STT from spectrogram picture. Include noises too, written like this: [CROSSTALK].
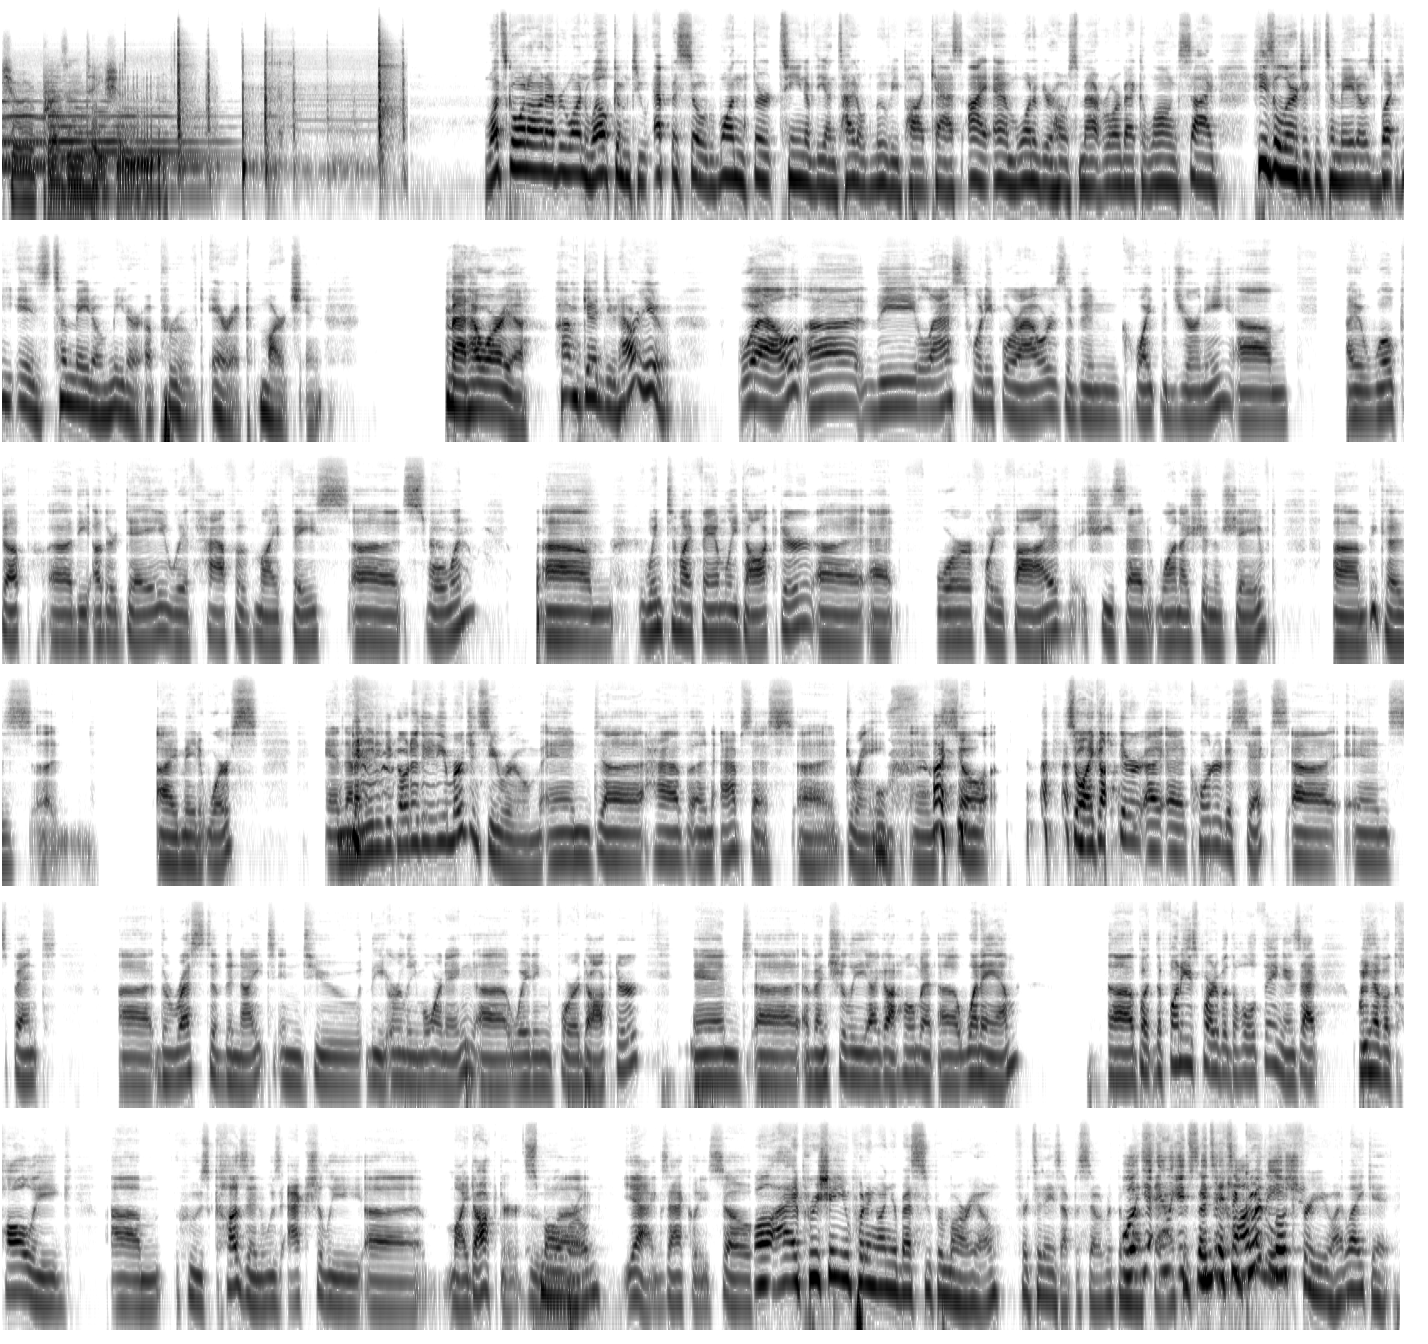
Amateur presentation. What's going on, everyone? Welcome to episode 113 of the Untitled Movie Podcast. I am one of your hosts, Matt Rohrbeck, alongside he's allergic to tomatoes, but he is tomato meter approved, Eric Marchin. Matt, how are you? I'm good, dude. How are you? Well, uh, the last 24 hours have been quite the journey. Um, I woke up uh, the other day with half of my face uh, swollen. Um, went to my family doctor uh, at 4:45. She said one, I shouldn't have shaved um, because uh, I made it worse, and that I needed to [LAUGHS] go to the, the emergency room and uh, have an abscess uh, drained. [LAUGHS] And so, so I got there a, a quarter to six uh, and spent uh, the rest of the night into the early morning uh, waiting for a doctor. And uh, eventually I got home at uh, 1 a.m. Uh, but the funniest part about the whole thing is that we have a colleague um, whose cousin was actually uh, my doctor. who, Small world. Yeah, exactly. So Well, I appreciate you putting on your best Super Mario for today's episode with the Well, yeah, mustache. it- it's, it's- it's a it's a good look for you. I like it.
